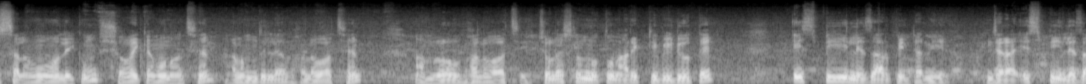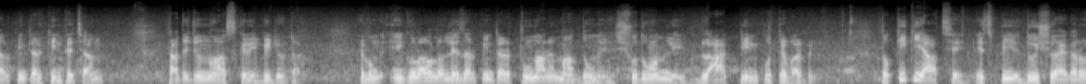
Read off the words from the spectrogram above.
আসসালামু আলাইকুম, সবাই কেমন আছেন? আলহামদুলিল্লাহ ভালো আছেন, আমরাও ভালো আছি। চলে আসলাম নতুন আরেকটি ভিডিওতে এসপি লেজার প্রিন্টার নিয়ে। যারা এসপি লেজার প্রিন্টার কিনতে চান, তাদের জন্য আজকের এই ভিডিওটা। এবং এগুলো হলো লেজার প্রিন্টার টুনারের মাধ্যমে শুধু অনলি ব্ল্যাক প্রিন্ট করতে পারবেন। তো কি কি আছে এসপি দুইশো এগারো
